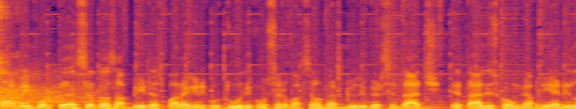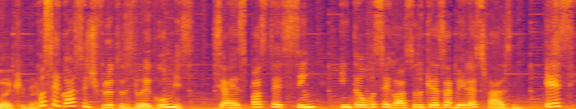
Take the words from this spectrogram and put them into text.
Saiba a importância das abelhas para a agricultura e conservação da biodiversidade. Detalhes com Gabriele Lankman. Você gosta de frutas e legumes? Se a resposta é sim, então você gosta do que as abelhas fazem. Esse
